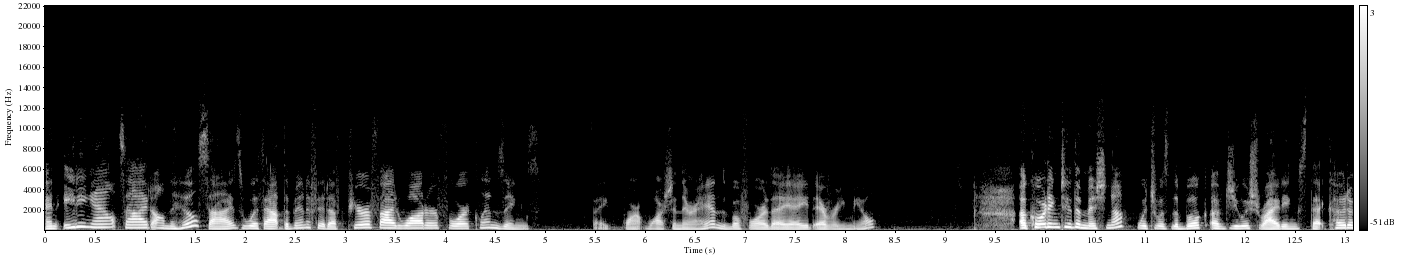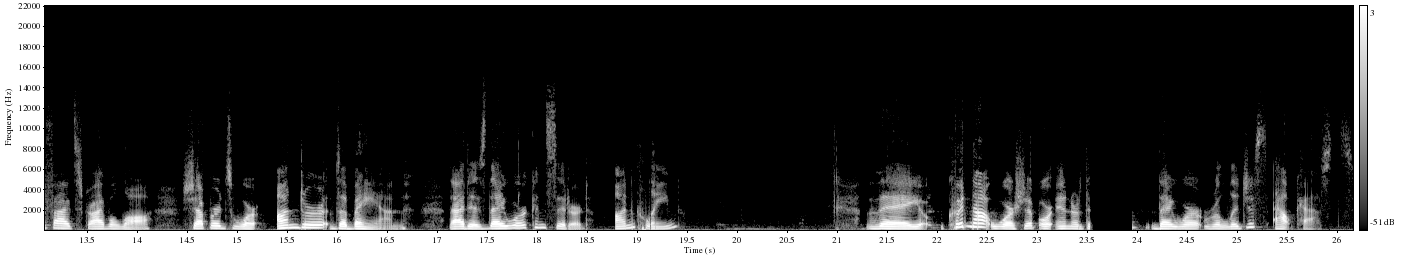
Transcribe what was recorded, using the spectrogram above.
and eating outside on the hillsides without the benefit of purified water for cleansings. They weren't washing their hands before they ate every meal. According to the Mishnah, which was the book of Jewish writings that codified scribal law, shepherds were under the ban. That is, they were considered unclean. They could not worship or enter the they were religious outcasts.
